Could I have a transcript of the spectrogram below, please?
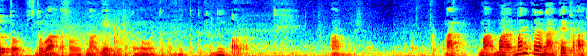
ちょっと人が、その、まあ、ゲームとかのところに行った時に、あの、あまあ、まあ、前から何回か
